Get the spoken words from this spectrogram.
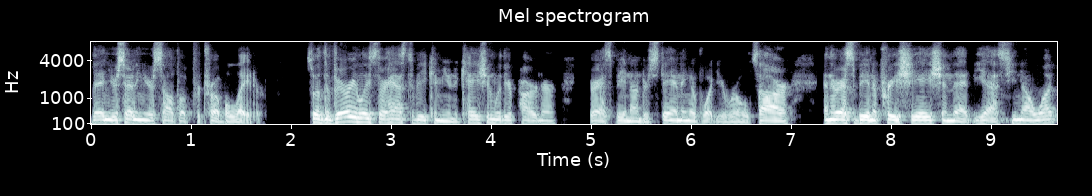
then you're setting yourself up for trouble later. So at the very least, there has to be communication with your partner. There has to be an understanding of what your roles are, and there has to be an appreciation that yes, you know what,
